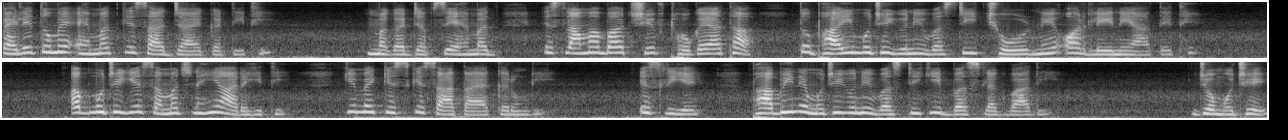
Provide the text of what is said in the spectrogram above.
पहले तो मैं अहमद के साथ जाया करती थी। मगर जब से अहमद इस्लामाबाद शिफ्ट हो गया था तो भाई मुझे यूनिवर्सिटी छोड़ने और लेने आते थे। अब मुझे ये समझ नहीं आ रही थी कि मैं किसके साथ आया करूँगी। इसलिए भाभी ने मुझे यूनिवर्सिटी की बस लगवा दी, जो मुझे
